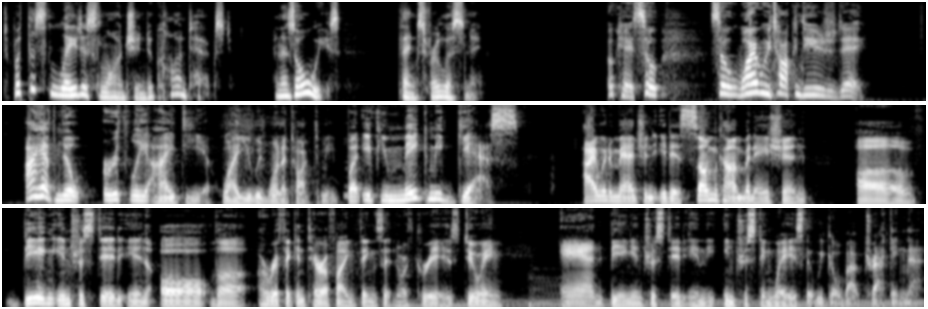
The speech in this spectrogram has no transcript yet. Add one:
to put this latest launch into context. And as always, thanks for listening. Okay, so so, why are we talking to you today? I have no earthly idea why you would want to talk to me, but if you make me guess, I would imagine it is some combination of being interested in all the horrific and terrifying things that North Korea is doing and being interested in the interesting ways that we go about tracking that.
